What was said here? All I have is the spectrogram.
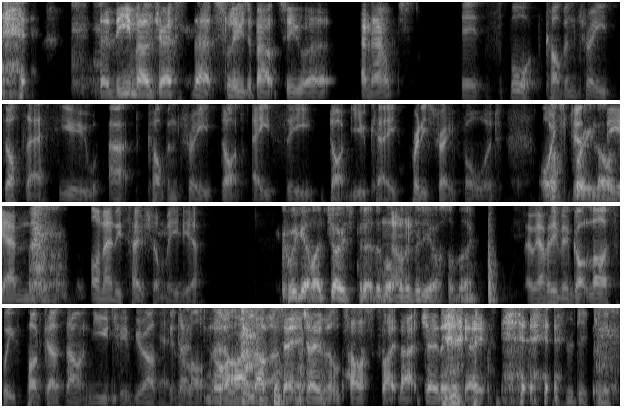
it. so the email address that Slew's about to uh, announce It's sportcoventry.su at coventry.ac.uk. Pretty straightforward. Or That's you can just pretty long. DM them on any social media. Can we get like Joe to put it at the bottom of the video or something? We haven't even got last week's podcast out on YouTube. You're asking a lot. No, No, now. Oh, I love no, setting. Joe little tasks like that. Joe, there you go. Ridiculous.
